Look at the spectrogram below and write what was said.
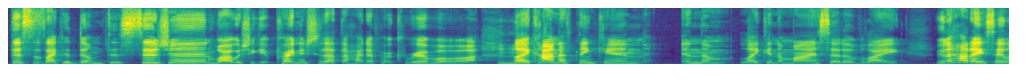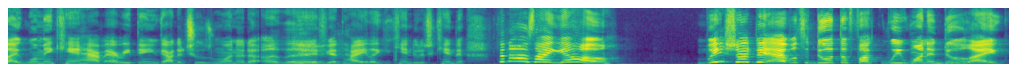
this is like a dumb decision. Why would she get pregnant? She's at the height of her career, blah blah blah. Mm-hmm. Like kind of thinking in the like in the mindset of like you know how they say like women can't have everything. You got to choose one or the other. Yeah. If you're at the height, like you can't do what you can't do. Then I was like, yo, we should be able to do what the fuck we want to do. Like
